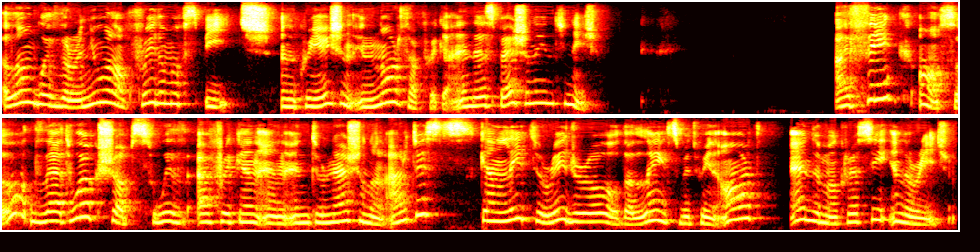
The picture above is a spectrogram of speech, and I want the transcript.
along with the renewal of freedom of speech and creation in North Africa and especially in Tunisia. I think also that workshops with African and international artists can lead to redraw the links between art and democracy in the region.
